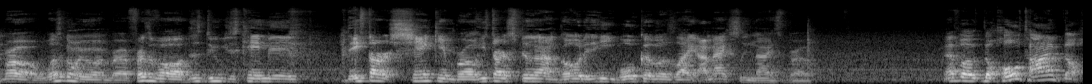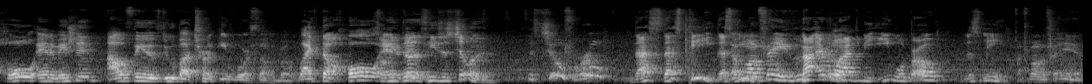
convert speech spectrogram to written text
Bro, what's going on, bro? First of all, this dude just came in. They started shanking, bro. He started spilling out gold, and he woke up and was like, "I'm actually nice, bro." That's what, the whole time, the whole animation, I was thinking this dude about to turn evil or something, bro. Like, the whole So he does. He's just chilling. Just chill for real. That's that's peak. That's, That's what I'm saying. Not everyone have to be evil, bro. That's me. That's what I'm saying.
